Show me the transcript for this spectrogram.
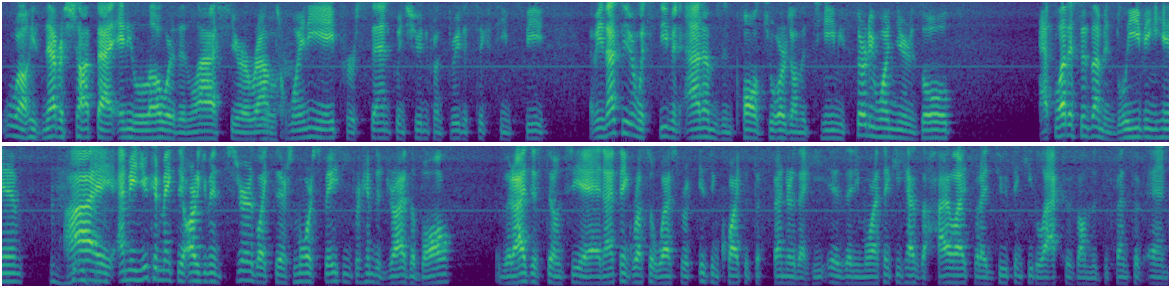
Well, he's never shot that any lower than last year, around Oof. 28% when shooting from 3 to 16 feet. I mean, that's even with Steven Adams and Paul George on the team. He's 31 years old. Athleticism is leaving him. I I mean, you can make the argument, sure, like there's more spacing for him to drive the ball, but I just don't see it. And I think Russell Westbrook isn't quite the defender that he is anymore. I think he has the highlights, but I do think he lacks us on the defensive end.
